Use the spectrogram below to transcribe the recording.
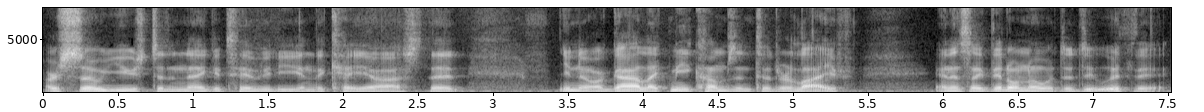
are so used to the negativity and the chaos that, you know, a guy like me comes into their life and it's like they don't know what to do with it.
